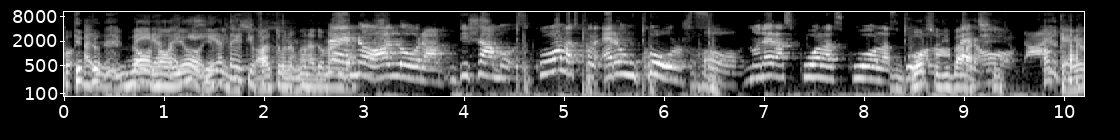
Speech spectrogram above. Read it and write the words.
Co- Che do- eh, beh, no, in realtà, no, io- in io realtà mi io ti ho fatto una, una domanda. Beh, no, allora, diciamo, scuola, scuola, era un corso, non era scuola, scuola, Un scuola. corso di baci. Però, dai. Ok,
